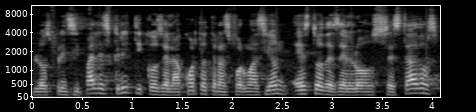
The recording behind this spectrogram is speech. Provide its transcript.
los principales críticos de la cuarta transformación, esto desde los estados,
